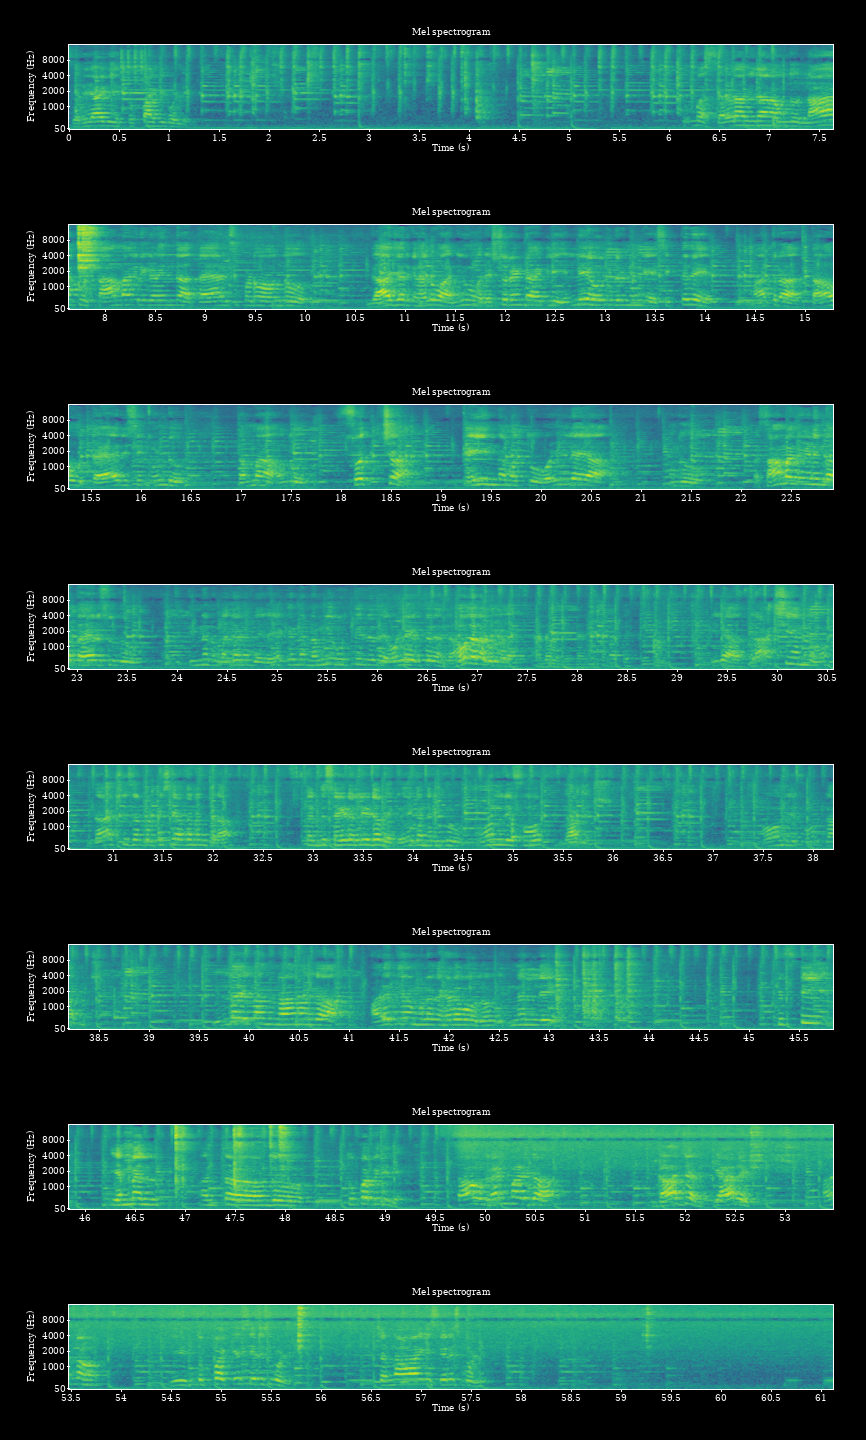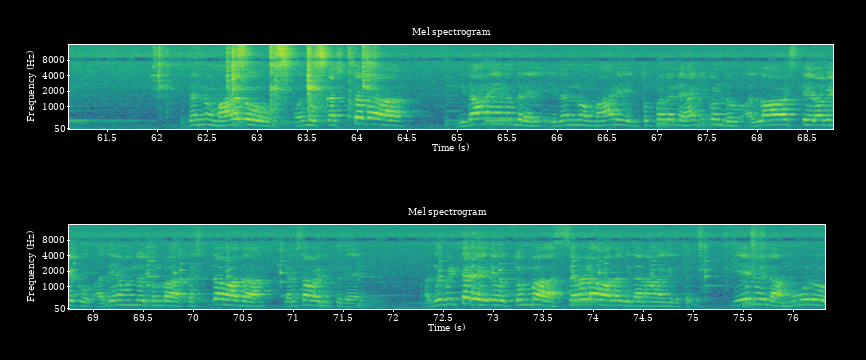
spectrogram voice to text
ಸರಿಯಾಗಿ ತುಪ್ಪ ಹಾಕಿಕೊಳ್ಳಿ ತುಂಬಾ ಸರಳ ವಿಧಾನ ಒಂದು ನಾಲ್ಕು ಸಾಮಗ್ರಿಗಳಿಂದ ತಯಾರಿಸಿಕೊಡುವ ಒಂದು ಗಾಜರ್ ಹಲ್ವಾ. ನೀವು ರೆಸ್ಟೋರೆಂಟ್ ಆಗಲಿ ಎಲ್ಲೇ ಹೋಗಿದ್ರು ನಿಮಗೆ ಸಿಗ್ತದೆ. ಮಾತ್ರ ತಾವು ತಯಾರಿಸಿಕೊಂಡು ತಮ್ಮ ಒಂದು ಸ್ವಚ್ಛ ಕೈಯಿಂದ ಮತ್ತು ಒಳ್ಳೆಯ ಒಂದು ಸಾಮಗ್ರಿಗಳಿಂದ ತಯಾರಿಸುವುದು ಅದು ತಿನ್ನಲು ಮಜಾನೇ ಬೇರೆ. ಯಾಕೆಂದ್ರೆ ನಮಗೆ ಗೊತ್ತಿರ್ತದೆ ಒಳ್ಳೆ ಇರ್ತದೆ ಅಂತ. ಹೌದಲ್ಲ ಗುರುಗಳೇ? ಮತ್ತೆ ಈಗ ದ್ರಾಕ್ಷಿಯನ್ನು ದ್ರಾಕ್ಷಿ ಸ್ವಲ್ಪ ಬಿಸಿ ಆದ ನಂತರ ತೆಗೆದು ಸೈಡಲ್ಲಿ ಇಡಬೇಕು. ಏಕೆಂದರೆ ಇದು only for garnish only food ಇಲ್ಲ ಇಲ್ಲ ಅಂದ್ರೆ ನಾನು ಈಗ ಅಳತೆಯ ಮೂಲಕ ಹೇಳಬಹುದು. ಇದರಲ್ಲಿ ಫಿಫ್ಟಿ ಎಂ ಎಲ್ ಅಂತ ಒಂದು ತುಪ್ಪ ಬಿದ್ದಿದೆ. ತಾವು ಗ್ರೈಂಡ್ ಮಾಡಿದ ಗಾಜರ್, ಕ್ಯಾರೆಟ್ ಅನ್ನು ಈ ತುಪ್ಪಕ್ಕೆ ಸೇರಿಸಿಕೊಳ್ಳಿ. ಚೆನ್ನಾಗಿ ಸೇರಿಸಿಕೊಳ್ಳಿ. ಇದನ್ನು ಮಾಡಲು ಒಂದು ಕಷ್ಟದ ವಿಧಾನ ಏನಂದ್ರೆ ಇದನ್ನು ಮಾಡಿ ತುಪ್ಪದಲ್ಲಿ ಹಾಕಿಕೊಂಡು ಅಲ್ಲಾಡಿಸ್ತಾ ಇರಬೇಕು. ಅದೇ ಒಂದು ತುಂಬಾ ಕಷ್ಟವಾದ ಕೆಲಸವಾಗಿರ್ತದೆ. ಅದು ಬಿಟ್ಟರೆ ಇದು ತುಂಬಾ ಸರಳವಾದ ವಿಧಾನವಾಗಿರುತ್ತದೆ ಏನೂ ಇಲ್ಲ, ಮೂರು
